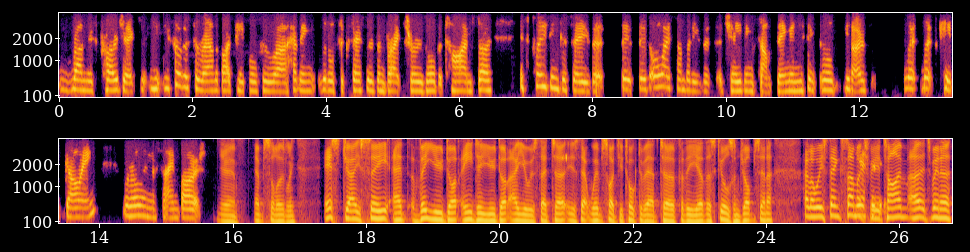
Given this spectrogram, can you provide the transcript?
run this project, you, you're sort of surrounded by people who are having little successes and breakthroughs all the time. So it's pleasing to see that there's, there's always somebody that's achieving something, and you think, well, you know, let, let's keep going. We're all in the same boat. Yeah, absolutely sjc at vu.edu.au is that uh, is that website you talked about uh, for the uh, the Skills and Job Centre. Hey Louise, thanks so much yes, for your time. Uh, it's been a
